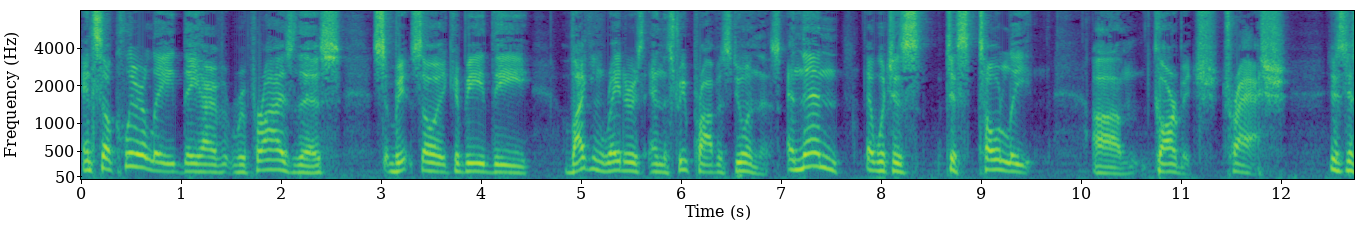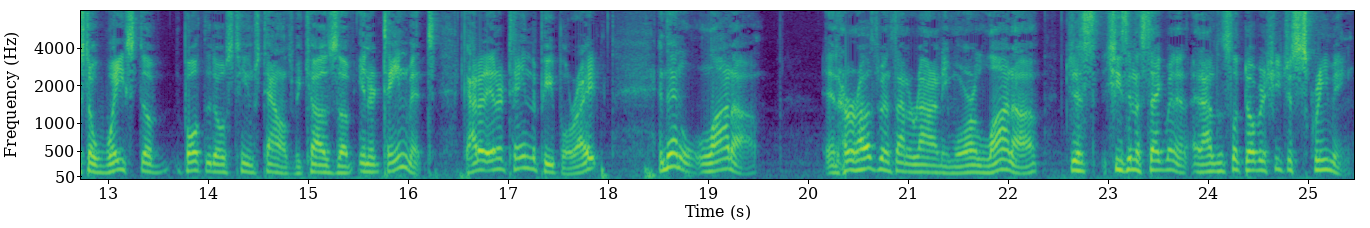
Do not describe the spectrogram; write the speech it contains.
And so clearly they have reprised this. So, so it could be the Viking Raiders and the Street Profits doing this. And then, which is just totally um, garbage, trash it's just a waste of both of those teams' talents because of entertainment. Got to entertain the people, right? And then Lana, and her husband's not around anymore. Lana just she's in a segment, and I just looked over and she's just screaming.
